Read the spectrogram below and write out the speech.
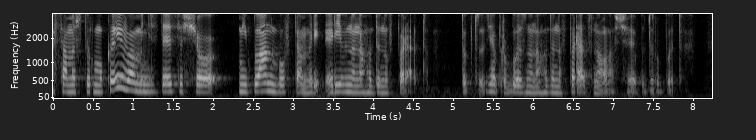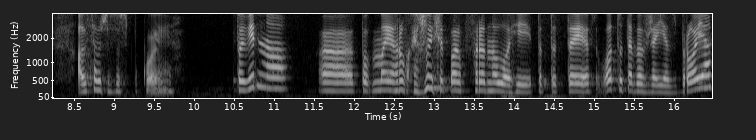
саме штурму Києва, мені здається, що мій план був там рівно на годину вперед. Тобто я приблизно на годину вперед знала, що я буду робити. Але це вже заспокоює. Відповідно, по- ми рухаємося по хронології. Тобто, ти от у тебе вже є зброя,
